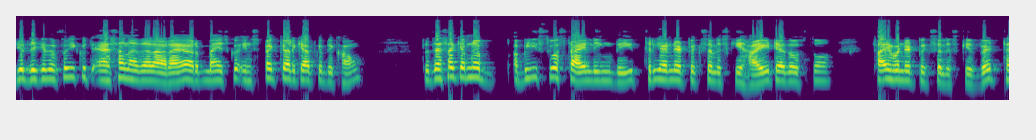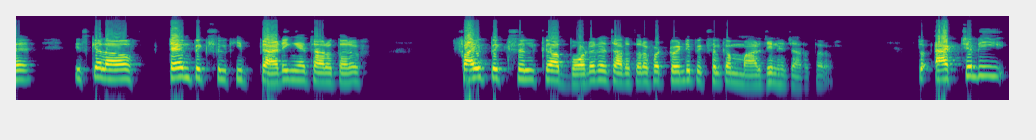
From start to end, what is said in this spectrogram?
ये देखिए दोस्तों, ये कुछ ऐसा नज़र आ रहा है और मैं इसको इंस्पेक्ट करके आपको दिखाऊँ। तो जैसा कि हमने अभी इसको स्टाइलिंग दी 300 पिक्सल इसकी हाइट है दोस्तों 500 पिक्सल इसकी विथ है। इसके अलावा 10 पिक्सल की पैडिंग है चारों तरफ़ 5 पिक्सल का बॉर्डर है चारों तरफ़ और 20 पिक्सल का मार्जिन है चारों तरफ़। तो एक्चुअली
